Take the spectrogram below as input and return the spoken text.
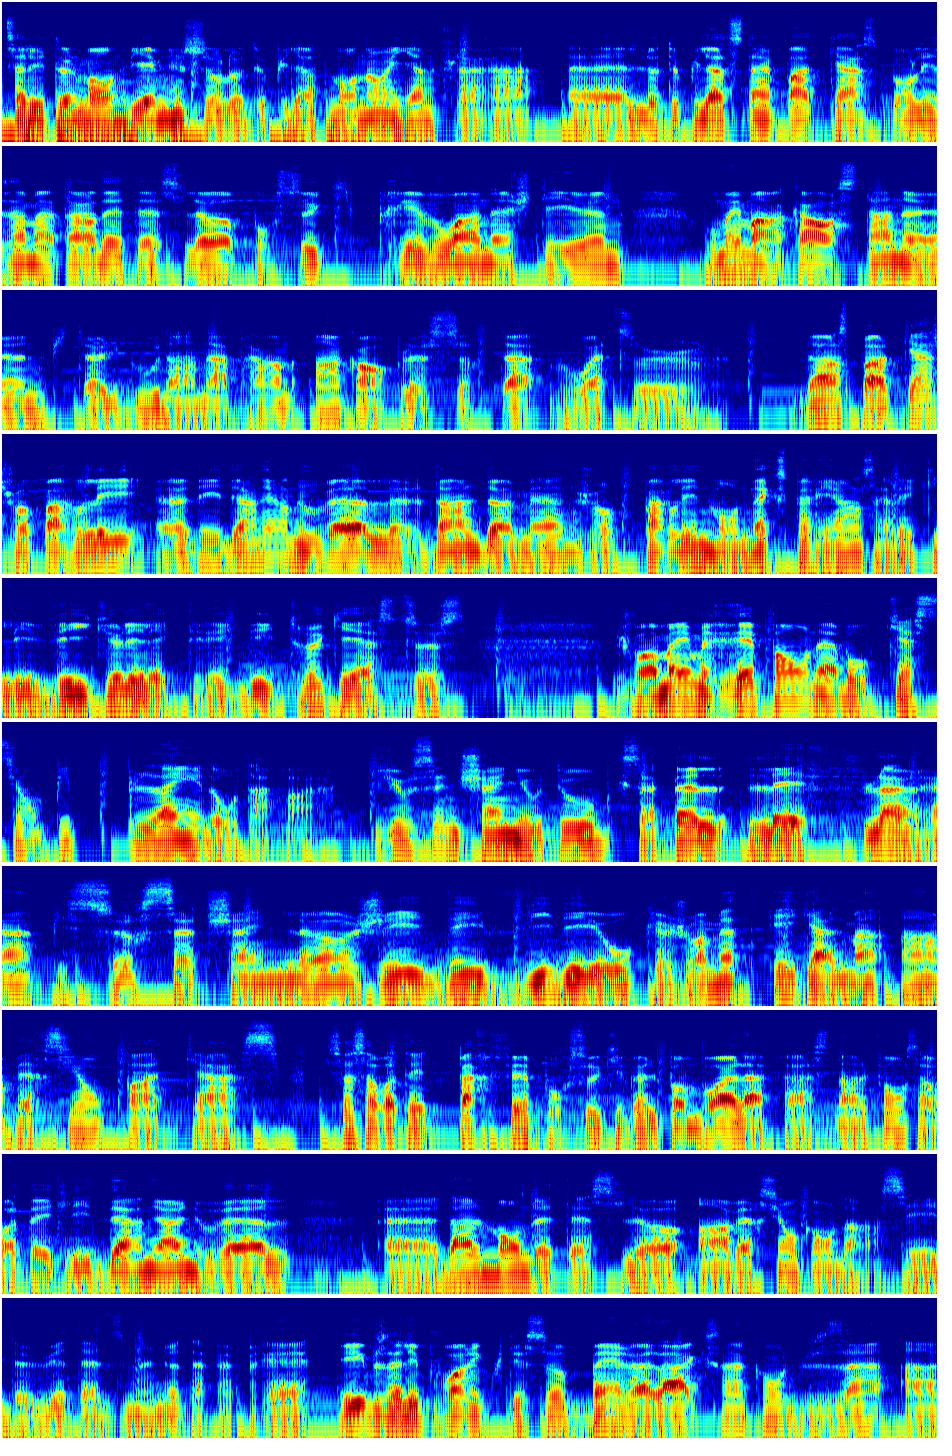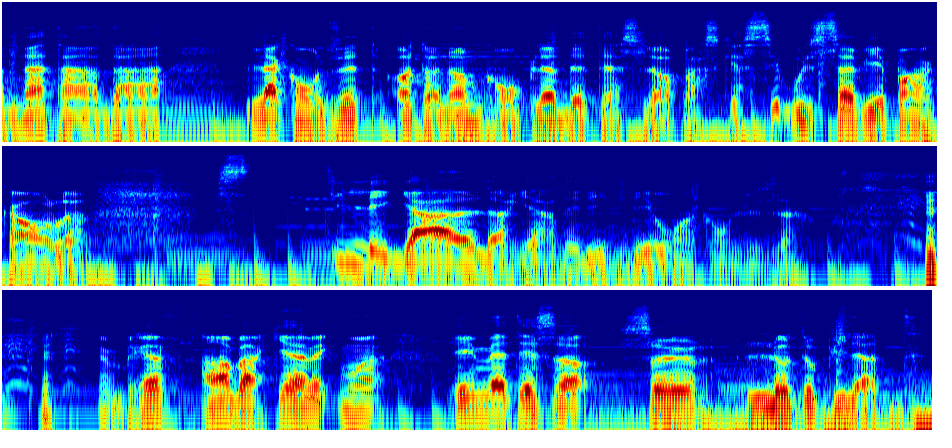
Salut tout le monde, bienvenue sur l'Autopilote. Mon nom est Yann Florent. Euh, L'Autopilote, c'est un podcast pour les amateurs de Tesla, pour ceux qui prévoient en acheter une, ou même encore si t'en as une puis t'as le goût d'en apprendre encore plus sur ta voiture. Dans ce podcast, je vais parler euh, des dernières nouvelles dans le domaine. Je vais vous parler de mon expérience avec les véhicules électriques, des trucs et astuces. Je vais même répondre à vos questions, puis plein d'autres affaires. J'ai aussi une chaîne YouTube qui s'appelle Les Fleurants, puis sur cette chaîne-là, j'ai des vidéos que je vais mettre également en version podcast. Ça, ça va être parfait pour ceux qui veulent pas me voir la face. Dans le fond, ça va être les dernières nouvelles euh, dans le monde de Tesla en version condensée de 8 à 10 minutes à peu près. Et vous allez pouvoir écouter ça bien relax en conduisant en attendant la conduite autonome complète de Tesla. Parce que si vous ne le saviez pas encore, c'est illégal de regarder des vidéos en conduisant. Bref, embarquez avec moi et mettez ça sur l'autopilote.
